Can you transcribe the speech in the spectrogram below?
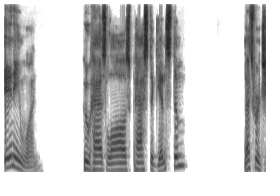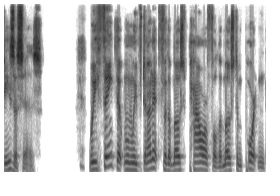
anyone who has laws passed against them. That's where Jesus is. We think that when we've done it for the most powerful, the most important,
